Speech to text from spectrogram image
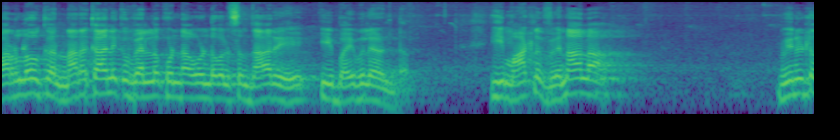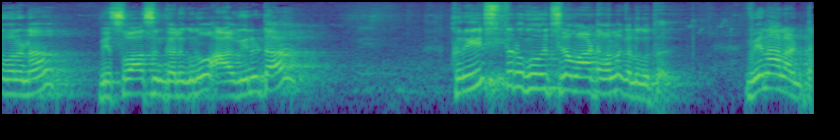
పరలోక నరకానికి వెళ్ళకుండా ఉండవలసిన దారి ఈ బైబిలే అంట ఈ మాటలు వినాలా వినుట వలన విశ్వాసం కలుగును ఆ వినుట క్రీస్తును కూర్చిన మాట వలన కలుగుతుంది. వినాలంట.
